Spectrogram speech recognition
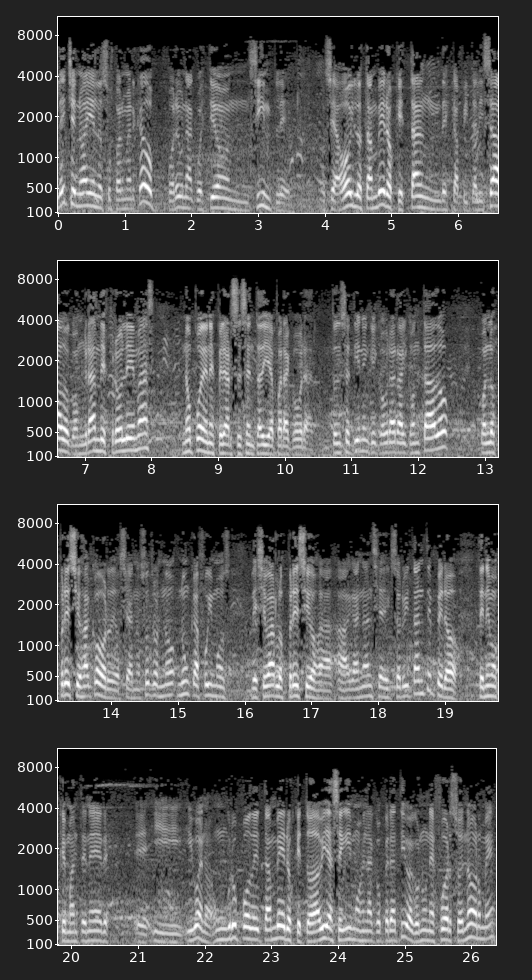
leche no hay en los supermercados por una cuestión simple. O sea, hoy los tamberos que están descapitalizados, con grandes problemas, no pueden esperar 60 días para cobrar. Entonces tienen que cobrar al contado con los precios acordes. O sea, nosotros no, nunca fuimos de llevar los precios a, ganancias exorbitantes, pero tenemos que mantener eh, y, y, bueno, un grupo de tamberos que todavía seguimos en la cooperativa con un esfuerzo enorme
